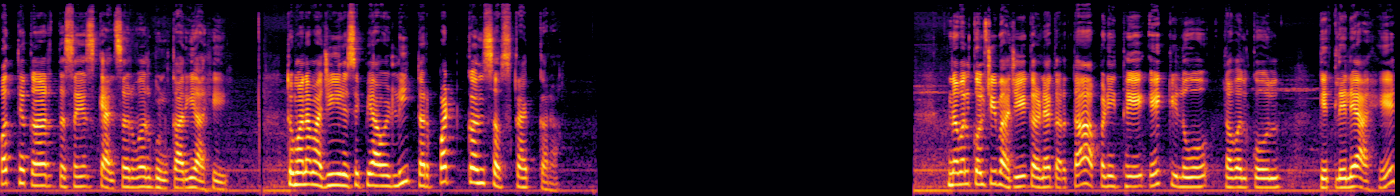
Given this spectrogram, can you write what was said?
पथ्यकर तसेच कॅन्सरवर गुणकारी आहे. तुम्हाला माझी ही रेसिपी आवडली तर पटकन सबस्क्राईब करा. नवलकोलची भाजी करण्याकरता आपण इथे एक किलो नवलकोल घेतलेले आहेत.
